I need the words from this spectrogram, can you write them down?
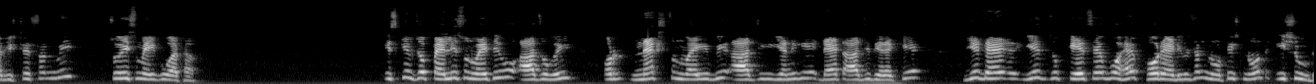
रजिस्ट्रेशन भी चौबीस मई को हुआ था। इसकी जो पहली सुनवाई थी वो आज हो गई और नेक्स्ट सुनवाई भी आज यानी कि डेट आज ही दे रखी है। ये डेट ये जो केस है वो है for admission notice not issued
